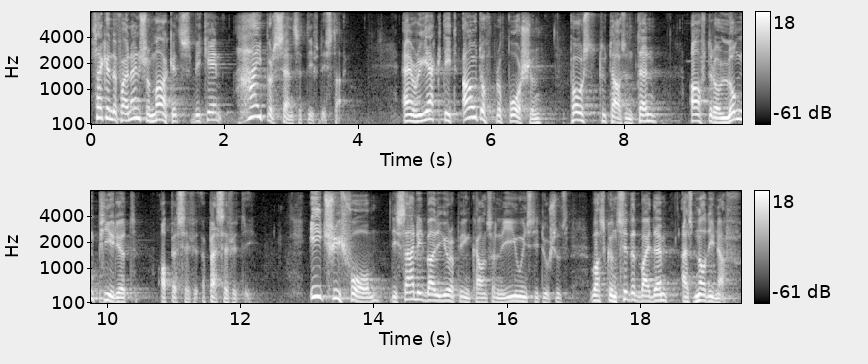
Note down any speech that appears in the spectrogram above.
Second, the financial markets became hypersensitive this time and reacted out of proportion post 2010 after a long period of passivity. Each reform decided by the European Council and the EU institutions was considered by them as not enough.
